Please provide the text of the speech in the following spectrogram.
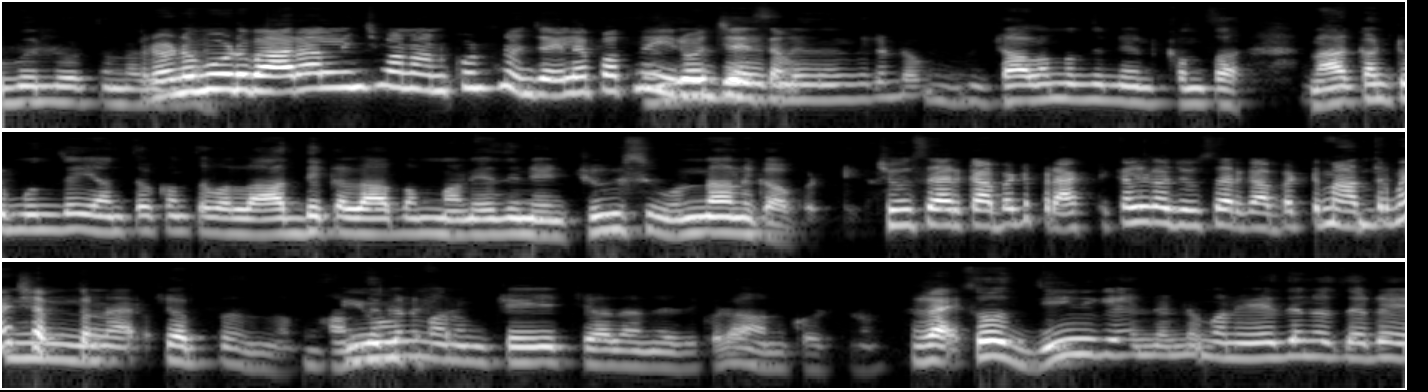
ఉబిల్లుతున్నాను రెండు మూడు వారాల నుంచి మనం అనుకుంటున్నాం చేయలేకపోతున్నాం ఈ రోజు చేసాం. ఎందుకంటే చాలా మంది నేను కొంత నాకంటే ముందే ఎంతో కొంత వాళ్ళ ఆర్థిక లాభం అనేది నేను చూసి ఉన్నాను కాబట్టి. చూసారు కాబట్టి ప్రాక్టికల్గా చూసారు కాబట్టి మాత్రమే. చెప్తున్నారు. చెప్తున్నాం. అందుకని. మనం చేయించాలనేది కూడా అనుకుంటున్నాం. సో దీనికి ఏంటంటే మనం ఏదైనా సరే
